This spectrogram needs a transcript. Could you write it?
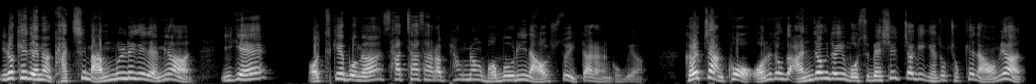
이렇게 되면 같이 맞물리게 되면 이게 어떻게 보면 4차 산업혁명 버블이 나올 수도 있다는 거고요. 그렇지 않고 어느 정도 안정적인 모습의 실적이 계속 좋게 나오면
